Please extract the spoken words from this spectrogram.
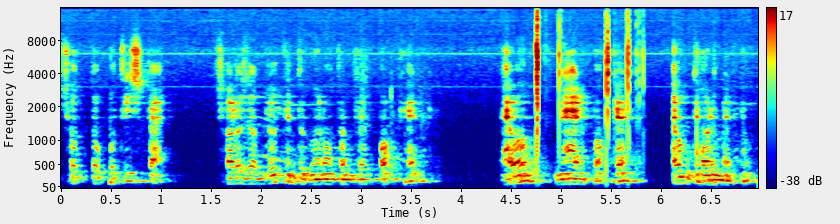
সত্য প্রতিষ্ঠা, ষড়যন্ত্র কিন্তু গণতন্ত্রের পক্ষে এবং ন্যায়ের পক্ষে এবং ধর্মের পক্ষে।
